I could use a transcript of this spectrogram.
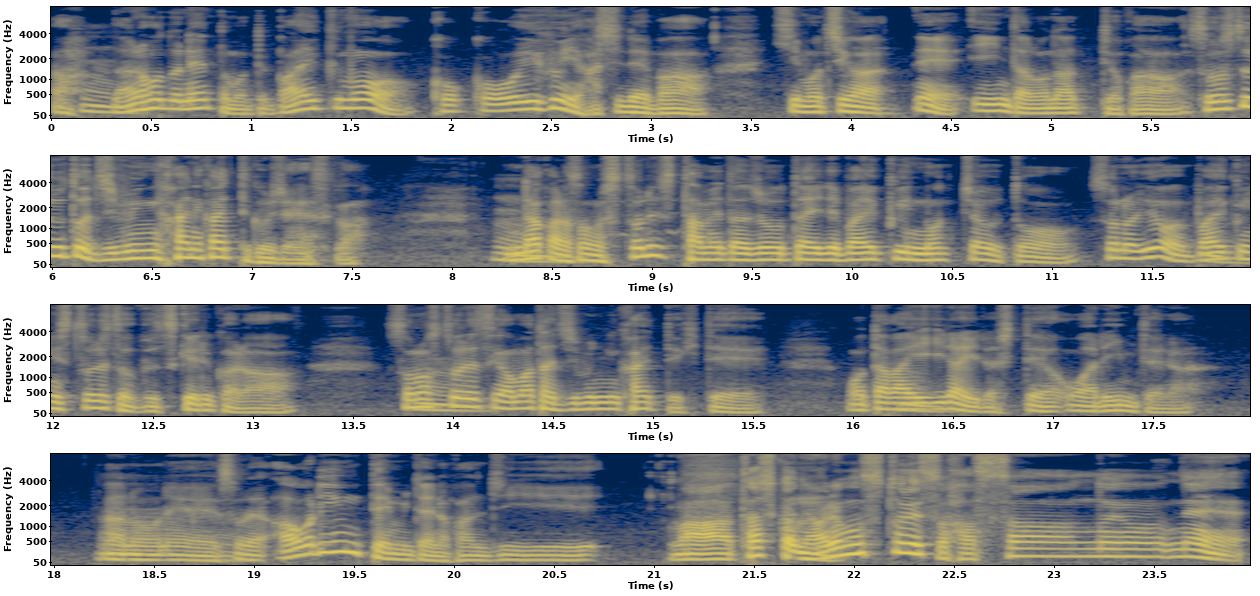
あ、うんなるほどねと思って、バイクもこうこういう風に走れば気持ちがね、いいんだろうなっていうか、そうすると自分に跳ね返ってくるじゃないですか。うんだからそのストレス溜めた状態でバイクに乗っちゃうと、その要はバイクにストレスをぶつけるから、そのストレスがまた自分に返ってきて、お互いイライラして終わりみたいな。あのね、うんそれ、煽り運転みたいな感じ。まあ確かにあれもストレス発散のね、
